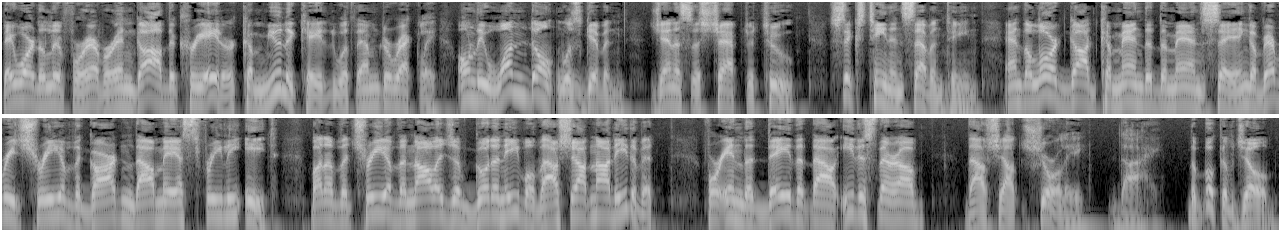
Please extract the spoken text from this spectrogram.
They were to live forever, and God, the Creator, communicated with them directly. Only one don't was given. Genesis chapter 2. 16 and 17. And the Lord God commanded the man, saying, Of every tree of the garden thou mayest freely eat, but of the tree of the knowledge of good and evil thou shalt not eat of it. For in the day that thou eatest thereof, thou shalt surely die. The book of Job,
